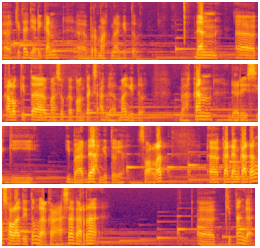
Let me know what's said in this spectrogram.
uh, kita jadikan uh, bermakna gitu dan uh, kalau kita masuk ke konteks agama gitu bahkan dari segi ibadah gitu ya sholat kadang-kadang uh, sholat itu nggak kerasa karena uh, kita nggak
